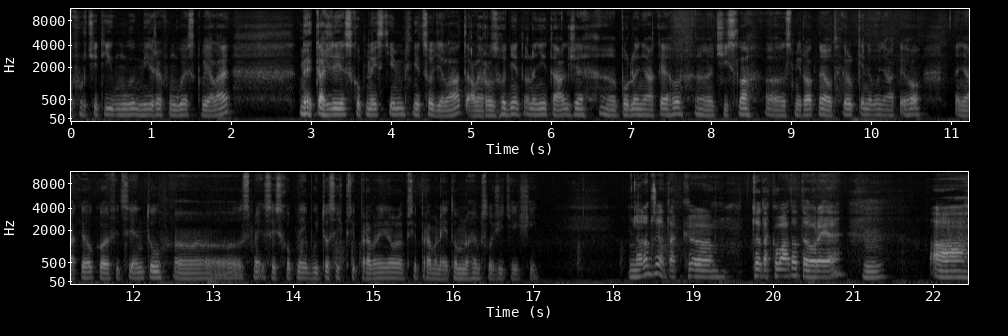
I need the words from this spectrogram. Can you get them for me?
v určitý míře funguje skvěle. Ne každý je schopný s tím něco dělat, ale rozhodně to není tak, že podle nějakého čísla směrovatné odchylky nebo nějakého nějakého koeficientu jsme, jsi schopný, buď to jsi připravený nebo nepřipravený, je to mnohem složitější. No dobře, tak to je taková ta teorie. Hmm. A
